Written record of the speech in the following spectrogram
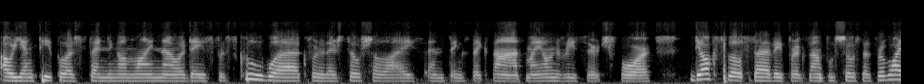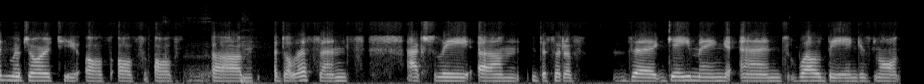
our young people are spending online nowadays for schoolwork, for their social life, and things like that. My own research for the Oxford survey, for example, shows that the wide majority of, of, of um, adolescents actually um, the sort of the gaming and well-being is not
